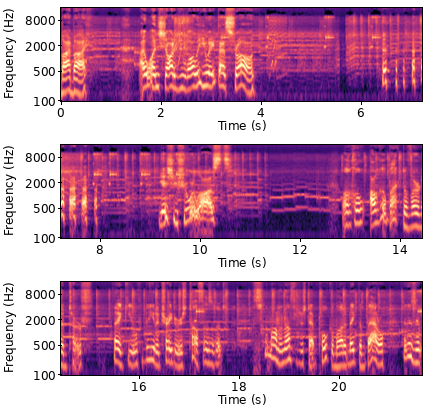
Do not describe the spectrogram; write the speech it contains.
Bye-bye. I one-shotted you, Wally. You ain't that strong. yes, you sure lost. I'll I'll go back to Verdanturf. Thank you. Being a trader is tough, isn't it? It's not enough to just have Pokemon and make the battle. That isn't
